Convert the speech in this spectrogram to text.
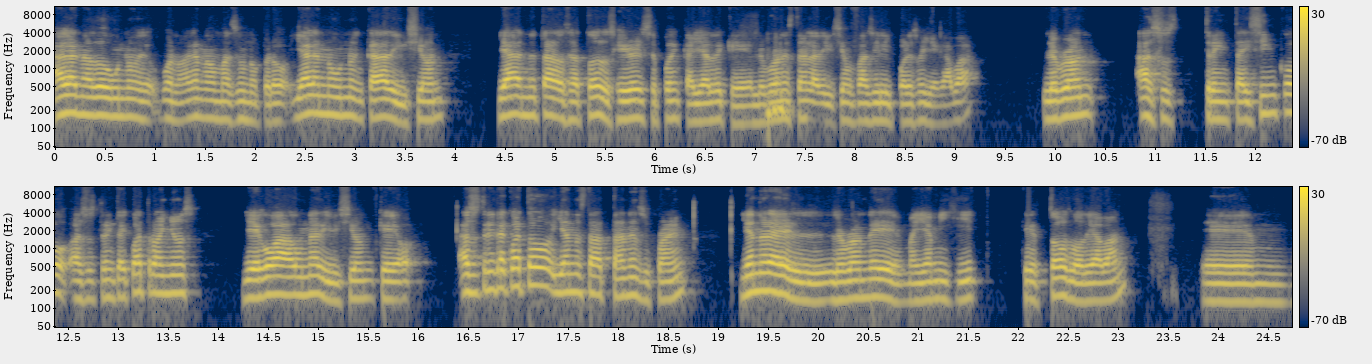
Ha ganado uno, bueno, ha ganado más de uno, pero ya ganó uno en cada división. Ya neta, o sea, todos los haters se pueden callar de que LeBron está en la división fácil y por eso llegaba. LeBron a sus 35, a sus 34 años llegó a una división que a sus 34 ya no estaba tan en su prime. Ya no era el LeBron de Miami Heat que todos lo odiaban Em,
